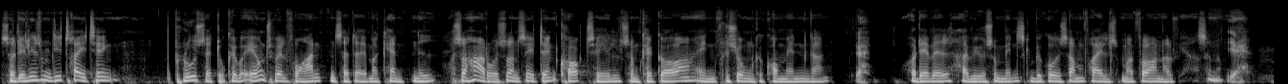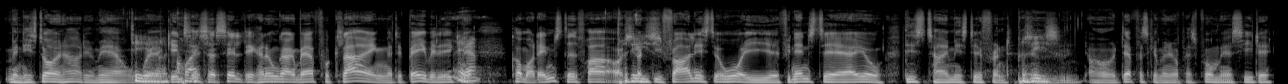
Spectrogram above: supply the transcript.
Så det er ligesom de tre ting, plus at du kan eventuelt få renten sat øh, markant ned. Og så har du sådan set den cocktail, som kan gøre, at inflationen kan komme anden gang. Ja. Og derved har vi jo som mennesker begået samme fejl som i 70'erne. Ja, men historien har det jo med at gentage sig selv. Det kan nogle gange være forklaringen, at det bagved ikke ja. kommer et andet sted fra. Og Præcis. de farligste ord i øh, finans, det er jo, this time is different. Præcis. Um, og derfor skal man jo passe på med at sige det.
